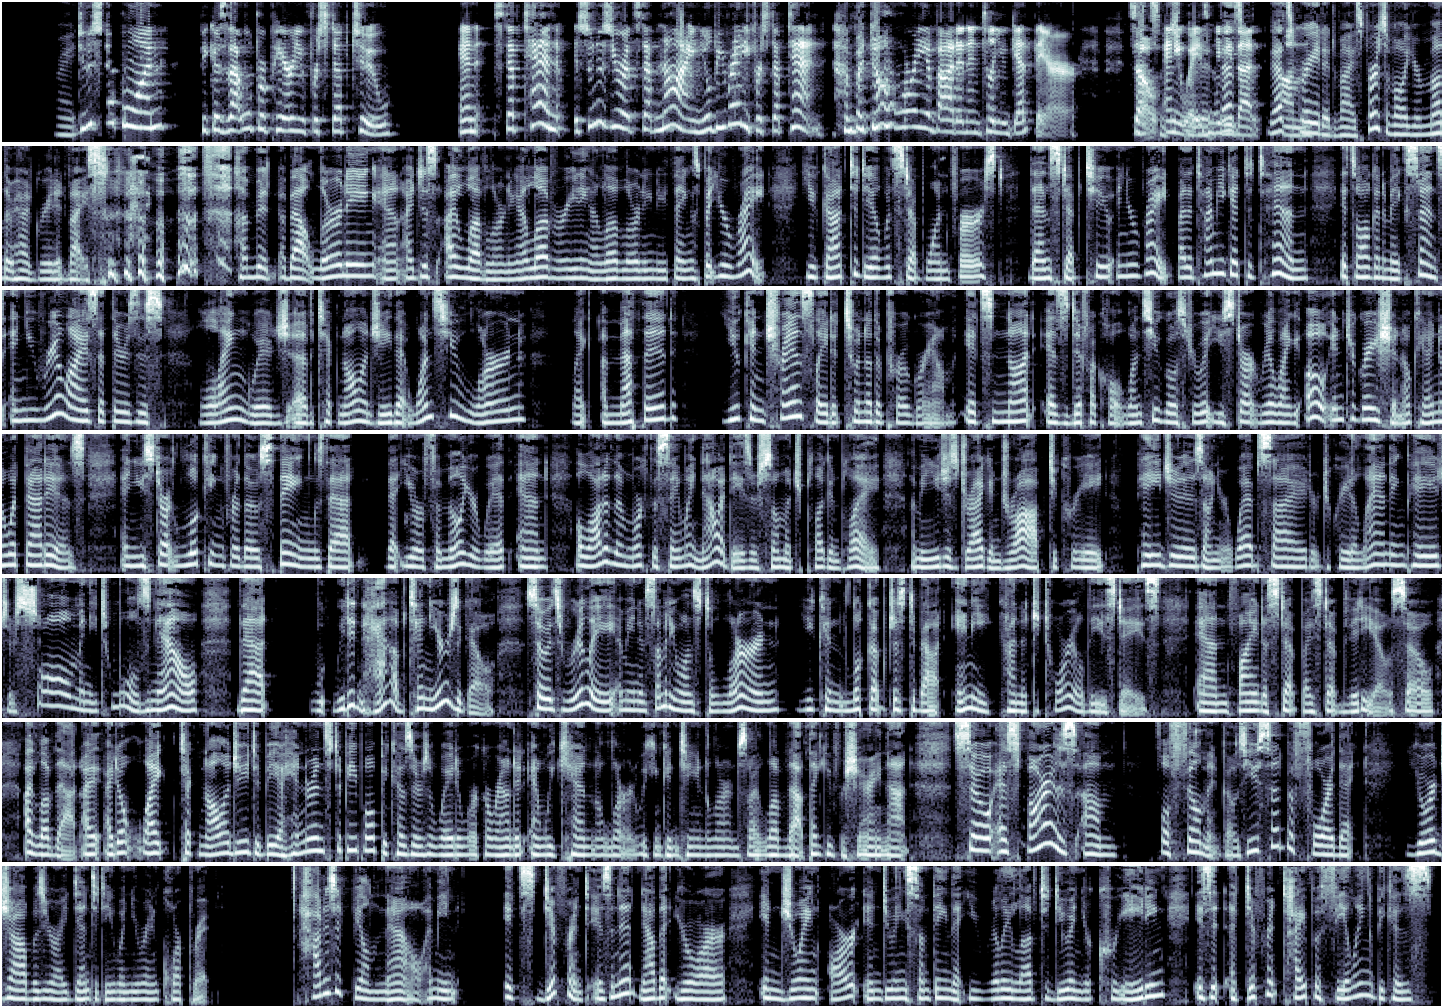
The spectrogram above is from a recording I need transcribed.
Right. Do step one because that will prepare you for step two. And step 10, as soon as you're at step nine, you'll be ready for step 10, but don't worry about it until you get there. So, anyways, maybe that's, that that's um, great advice. First of all, your mother had great advice about learning, and I just I love learning. I love reading. I love learning new things. But you're right. You've got to deal with step one first, then step two, and you're right. By the time you get to ten, it's all going to make sense, and you realize that there's this language of technology that once you learn like a method, you can translate it to another program. It's not as difficult. Once you go through it, you start realizing, oh, integration. Okay, I know what that is. And you start looking for those things that that you're familiar with and a lot of them work the same way. Nowadays there's so much plug and play. I mean, you just drag and drop to create pages on your website or to create a landing page. There's so many tools now that we didn't have 10 years ago. So it's really, I mean, if somebody wants to learn, you can look up just about any kind of tutorial these days and find a step by step video. So I love that. I, I don't like technology to be a hindrance to people because there's a way to work around it and we can learn. We can continue to learn. So I love that. Thank you for sharing that. So as far as um, fulfillment goes, you said before that your job was your identity when you were in corporate. How does it feel now? I mean, it's different, isn't it? Now that you're enjoying art and doing something that you really love to do and you're creating, is it a different type of feeling because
